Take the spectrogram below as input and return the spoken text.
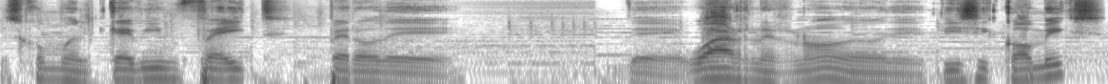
Es como el Kevin Fate, pero de, de Warner, ¿no? De DC Comics.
